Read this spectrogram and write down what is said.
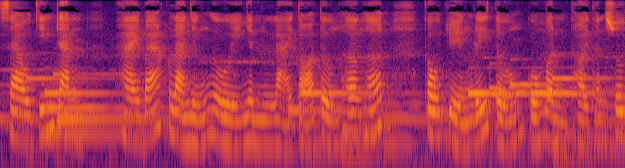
Sau chiến tranh, hai bác là những người nhìn lại tỏ tường hơn hết câu chuyện lý tưởng của mình thời thanh xuân.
